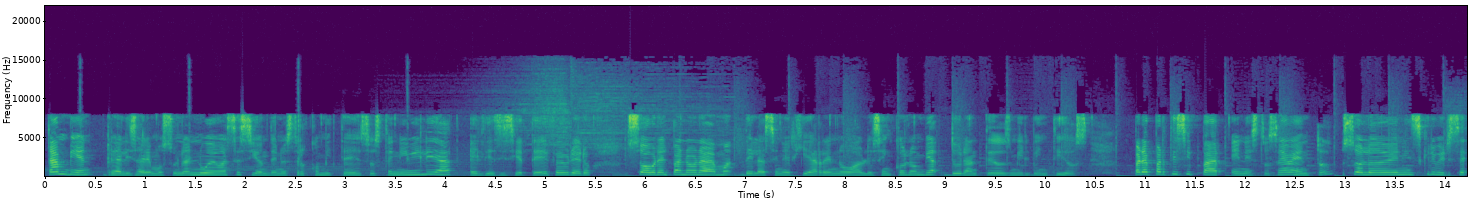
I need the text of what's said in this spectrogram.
También realizaremos una nueva sesión de nuestro Comité de Sostenibilidad el 17 de febrero sobre el panorama de las energías renovables en Colombia durante 2022. Para participar en estos eventos solo deben inscribirse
